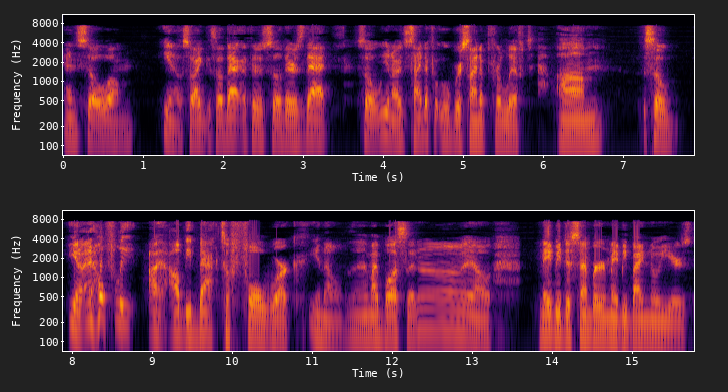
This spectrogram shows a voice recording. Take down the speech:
And so um you know, so I so that there's so there's that. So you know, I signed up for Uber, signed up for Lyft. Um, so you know, and hopefully I, I'll be back to full work. You know, my boss said, oh, you know, maybe December, maybe by New Year's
